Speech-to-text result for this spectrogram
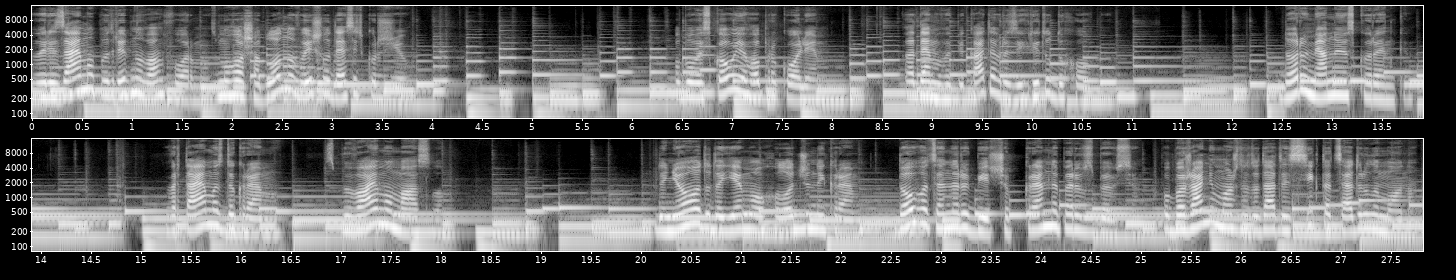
Вирізаємо потрібну вам форму. З мого шаблону вийшло 10 коржів. Обов'язково його проколюємо. Кладемо випікати в розігріту духовку. До румяної скоринки. Вертаємось до крему. Збиваємо масло. До нього додаємо охолоджений крем. Довго це не робіть, щоб крем не перевзбився. По бажанню можна додати сік та цедру лимона.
